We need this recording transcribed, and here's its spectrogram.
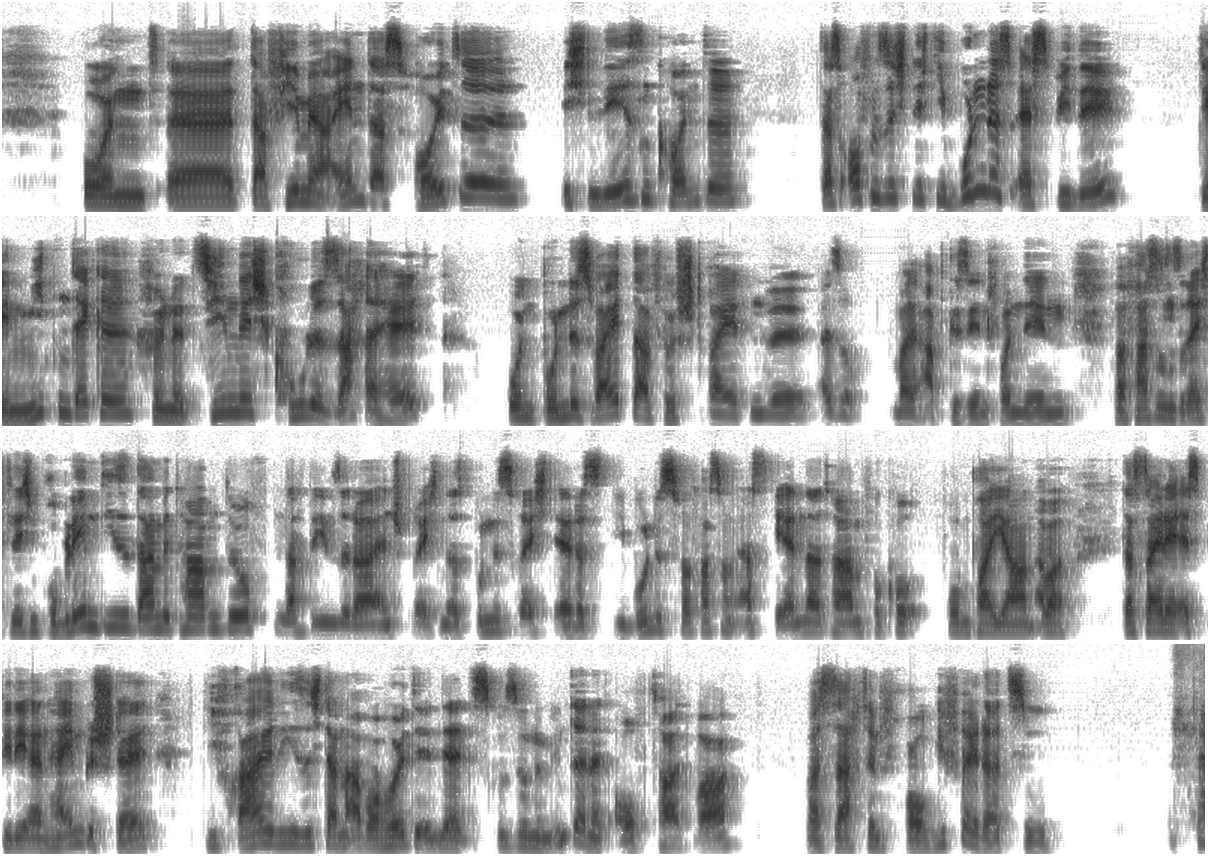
Und äh, da fiel mir ein, dass heute ich lesen konnte, dass offensichtlich die Bundes-SPD den Mietendeckel für eine ziemlich coole Sache hält und bundesweit dafür streiten will. Also mal abgesehen von den verfassungsrechtlichen Problemen, die sie damit haben dürften, nachdem sie da entsprechend das Bundesrecht, äh, das, die Bundesverfassung erst geändert haben vor, vor ein paar Jahren. Aber das sei der SPD anheimgestellt. Die Frage, die sich dann aber heute in der Diskussion im Internet auftat, war, was sagt denn Frau Giffey dazu?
